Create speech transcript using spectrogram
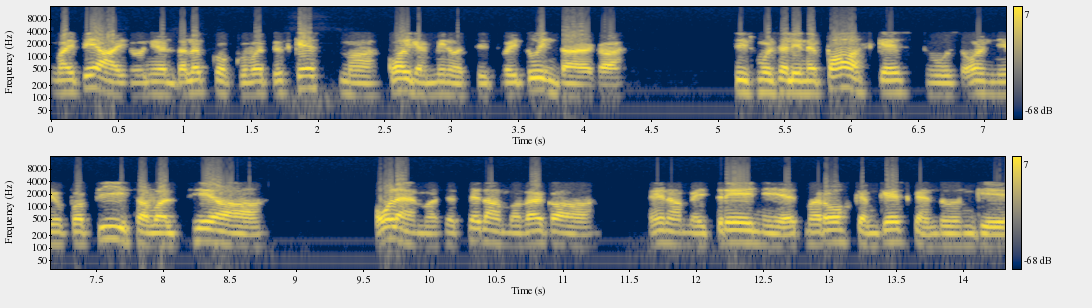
ma ei pea ju nii-öelda lõppkokkuvõttes kestma kolmkümmend minutit või tund aega, siis mul selline baaskestvus on juba piisavalt hea olemas, et seda ma väga enam ei treeni, et ma rohkem keskendungi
